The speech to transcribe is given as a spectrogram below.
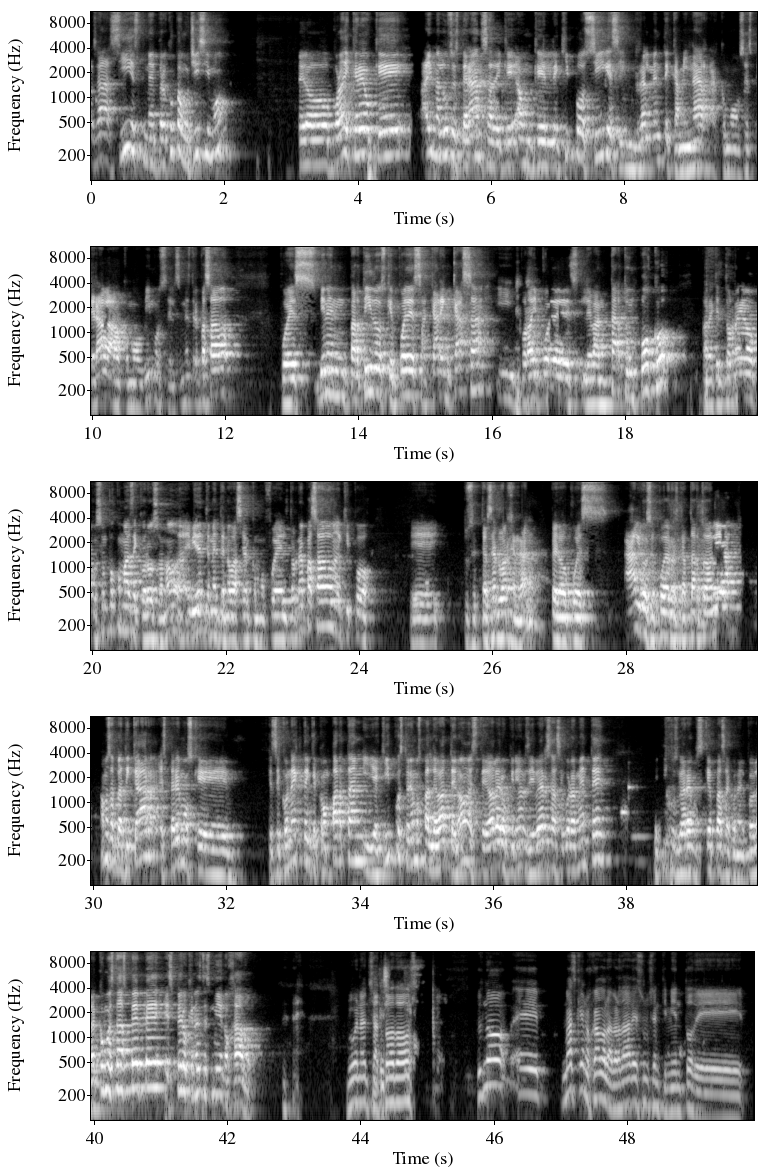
o sea, sí me preocupa muchísimo, pero por ahí creo que hay una luz de esperanza de que aunque el equipo sigue sin realmente caminar como se esperaba o como vimos el semestre pasado, pues vienen partidos que puedes sacar en casa y por ahí puedes levantarte un poco para que el torneo pues sea un poco más decoroso, ¿no? Evidentemente no va a ser como fue el torneo pasado, un equipo eh, pues en tercer lugar general, pero pues algo se puede rescatar todavía. Vamos a platicar, esperemos que, que se conecten, que compartan y aquí pues tenemos para el debate, ¿no? Este, va a haber opiniones diversas seguramente. Aquí juzgaremos qué pasa con el Puebla. ¿Cómo estás, Pepe? Espero que no estés muy enojado. Muy buenas noches a todos. Pues no, eh, más que enojado, la verdad, es un sentimiento de,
